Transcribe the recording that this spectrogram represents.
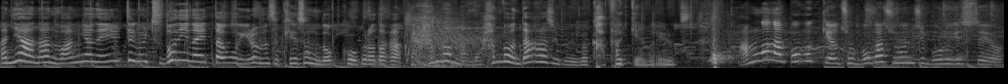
아니야, 난 왕년에 1등을 두 번이나 했다고 이러면서 계속 넣고 그러다가 야, 한 번만 내가 한 번 따가지고 이거 갚을게 막 이러면서 아무거나 뽑을게요. 저 뭐가 좋은지 모르겠어요.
